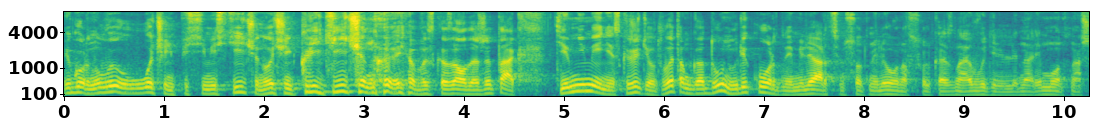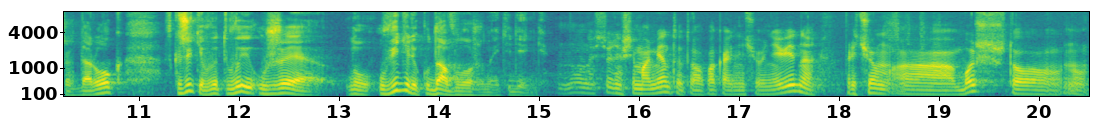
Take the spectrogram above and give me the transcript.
Егор, ну вы очень пессимистичен, очень критичен, я бы сказал даже так. Тем не менее, скажите, вот в этом году ну, рекордный миллиард семьсот миллионов, сколько я знаю, выделили на ремонт наших дорог. Скажите, вот вы уже ну, увидели, куда вложены эти деньги? Ну, на сегодняшний момент этого пока ничего не видно. Причем э, больше, что ну,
